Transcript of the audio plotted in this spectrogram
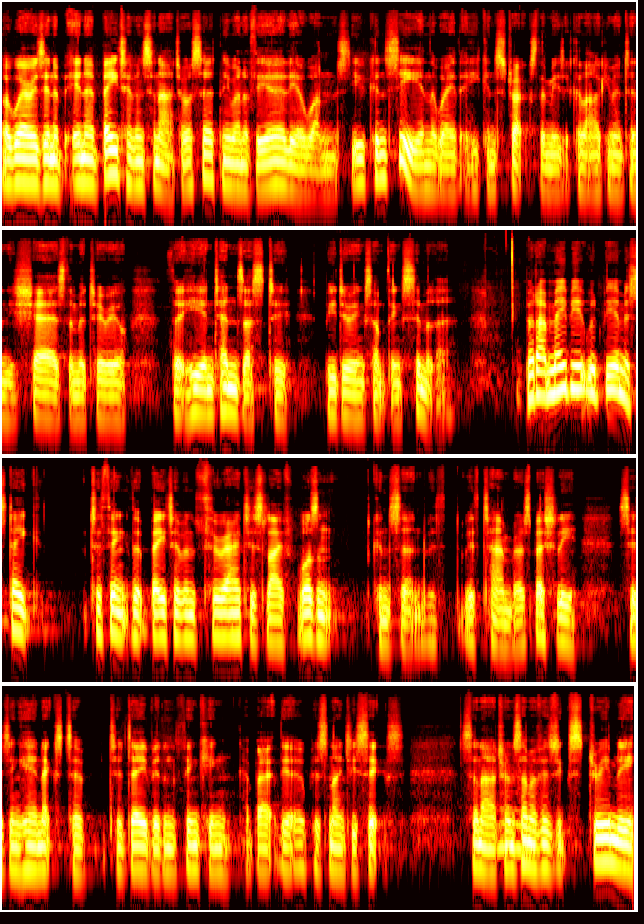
Whereas in a, in a Beethoven sonata, or certainly one of the earlier ones, you can see in the way that he constructs the musical argument and he shares the material that he intends us to be doing something similar. But uh, maybe it would be a mistake to think that Beethoven throughout his life wasn't concerned with, with timbre, especially sitting here next to, to David and thinking about the Opus 96 sonata mm. and some of his extremely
